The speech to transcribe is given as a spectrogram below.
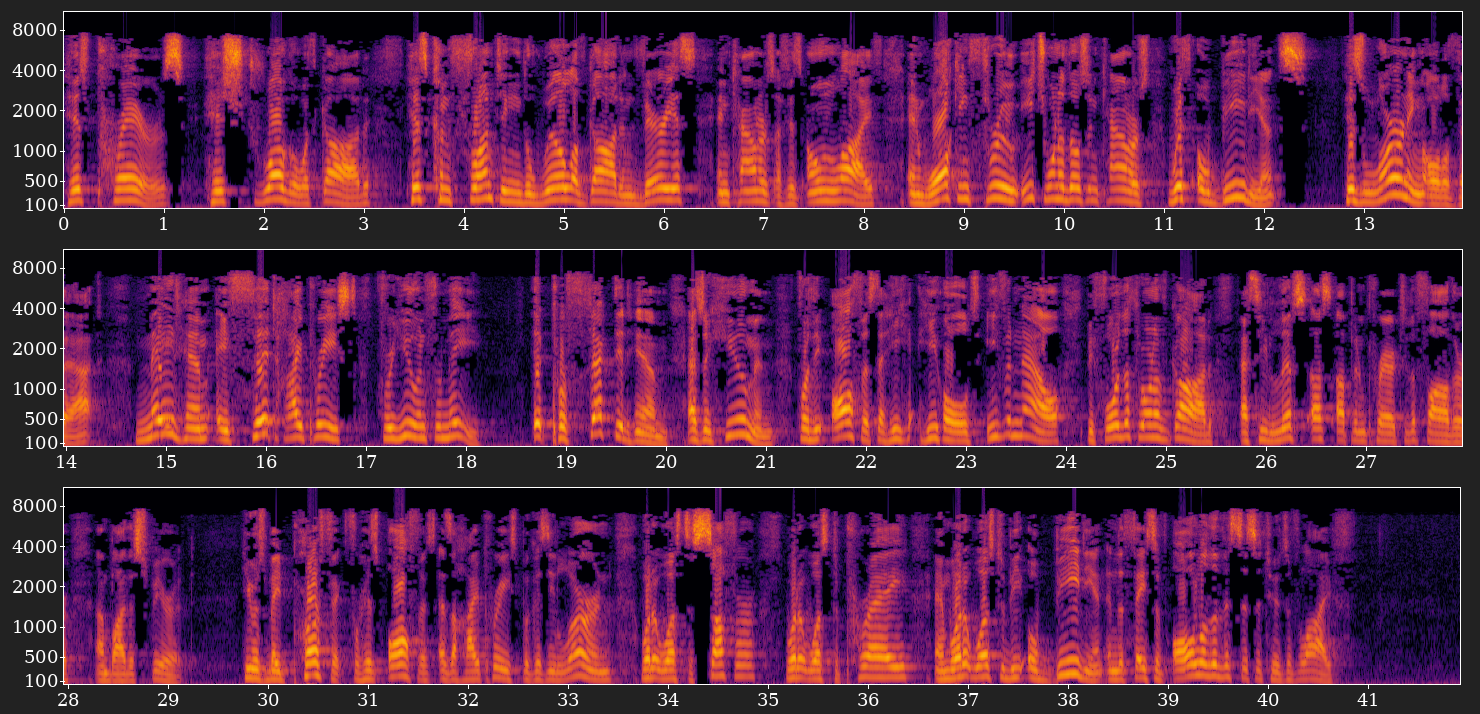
his prayers, his struggle with God his confronting the will of God in various encounters of his own life and walking through each one of those encounters with obedience, his learning all of that, made him a fit high priest for you and for me. It perfected him as a human for the office that he, he holds even now before the throne of God as he lifts us up in prayer to the Father and by the Spirit. He was made perfect for his office as a high priest because he learned what it was to suffer, what it was to pray, and what it was to be obedient in the face of all of the vicissitudes of life.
